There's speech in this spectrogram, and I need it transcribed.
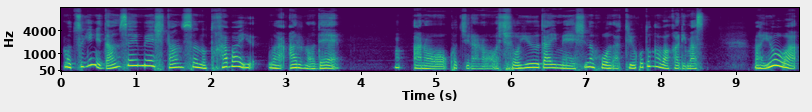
もう次に男性名詞単数のトバイがあるので、あの、こちらの所有代名詞の方だということがわかります。まあ、要は、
